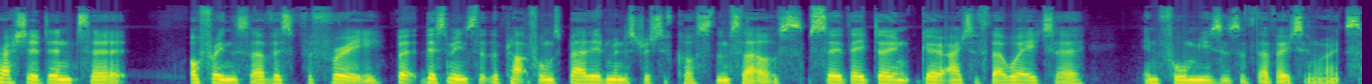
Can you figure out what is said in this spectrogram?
pressured into offering the service for free. But this means that the platforms bear the administrative costs themselves, so they don't go out of their way to inform users of their voting rights.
